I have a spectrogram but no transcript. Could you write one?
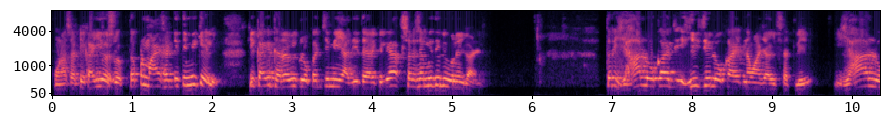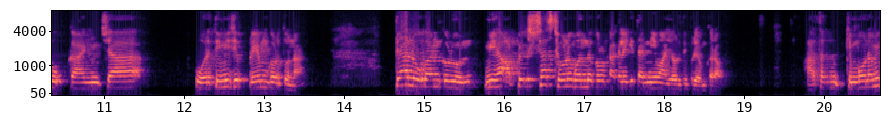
कोणासाठी काही असू शकतं पण माझ्यासाठी ती मी केली. की काही ठराविक लोकांची मी यादी तयार केली अक्षरशः मी ती लिहूनही काढली. तर ह्या लोका ही जी लोक आहेत ना माझ्या आयुष्यातली ह्या लोकांच्या वरती मी जे प्रेम करतो ना त्या लोकांकडून मी ह्या अपेक्षाच ठेवणं बंद करून टाकले की त्यांनी माझ्यावरती प्रेम करावं. अर्थात किंबहुना मी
